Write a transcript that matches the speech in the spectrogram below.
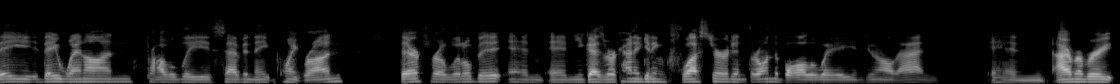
they they went on probably seven eight point run there for a little bit and and you guys were kind of getting flustered and throwing the ball away and doing all that and and I remember he,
